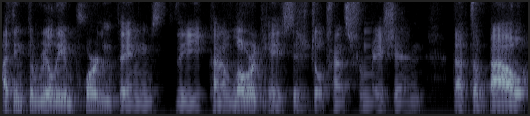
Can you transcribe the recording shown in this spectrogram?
I think the really important things, the kind of lowercase digital transformation that's about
